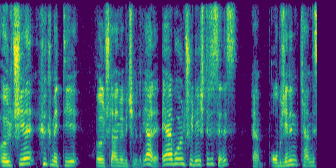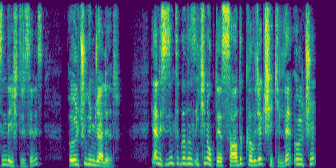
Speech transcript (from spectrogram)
ölçüye hükmettiği ölçülenme biçimidir. Yani eğer bu ölçüyü değiştirirseniz yani objenin kendisini değiştirirseniz ölçü güncellenir. Yani sizin tıkladığınız iki noktaya sadık kalacak şekilde ölçü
